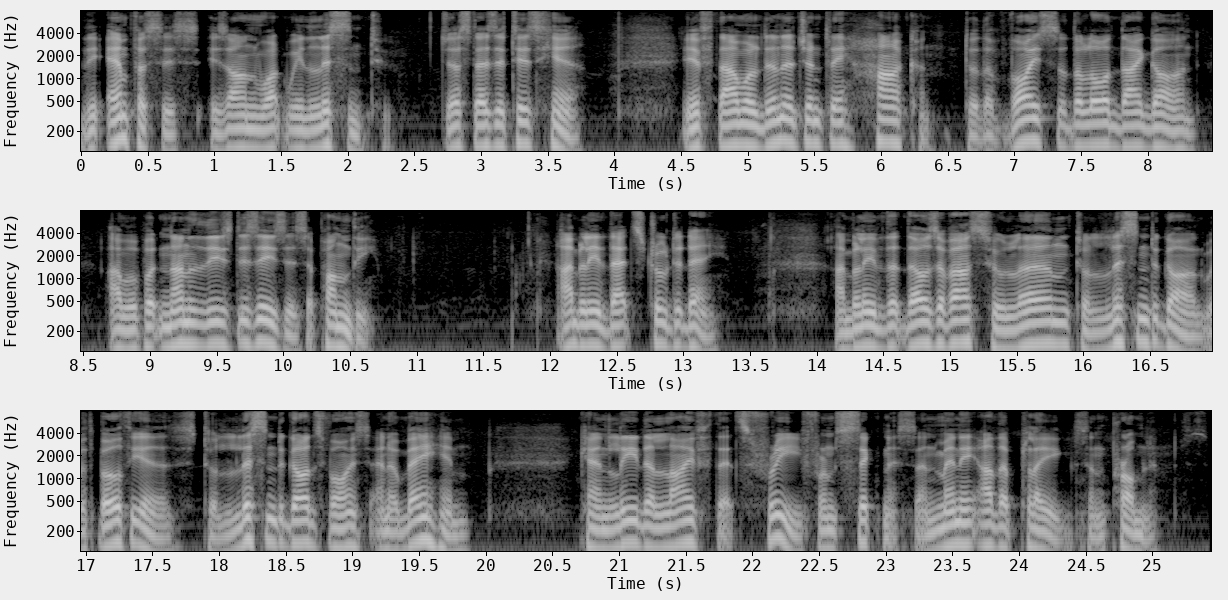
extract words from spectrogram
the emphasis is on what we listen to, just as it is here. If thou wilt diligently hearken to the voice of the Lord thy God, I will put none of these diseases upon thee. I believe that's true today. I believe that those of us who learn to listen to God with both ears, to listen to God's voice and obey Him, can lead a life that's free from sickness and many other plagues and problems.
